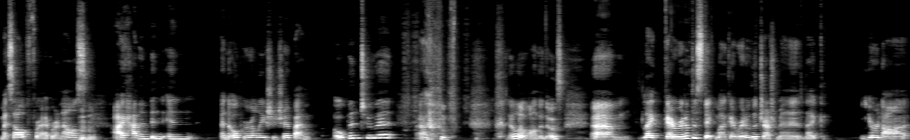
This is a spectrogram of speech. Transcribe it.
myself, for everyone else. Mhm. I haven't been in an open relationship. I'm open to it. Um, a little on the nose. Um, like get rid of the stigma, get rid of the judgment. Like you're not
